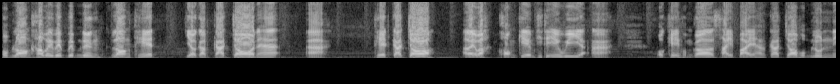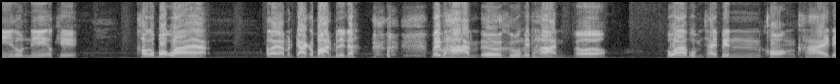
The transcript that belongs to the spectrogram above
ผมลองเข้าไปเว็บเว็บหนึ่งลองเทสเกี่ยวกับการ์ดจอนะฮะอ่าเทสการ์ดจออะไรวะของเกม GTA V อะอ่าโอเค ผมก็ใส่ไปครับการ์ดจอผมรุ่นนี้รุ่นนี้โอเคเขาก็บอกว่าอะไรอะมันกากระบาดไปเลยนะ ไม่ผ่าน เออ คือว่าไม่ผ่าน เออ เพราะว่าผมใช้เป็นของค่ายแด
